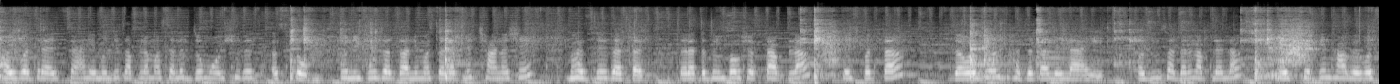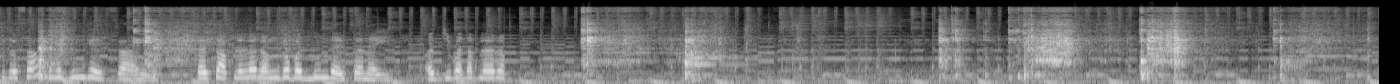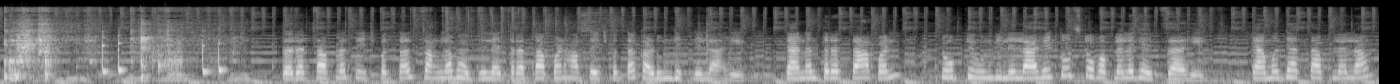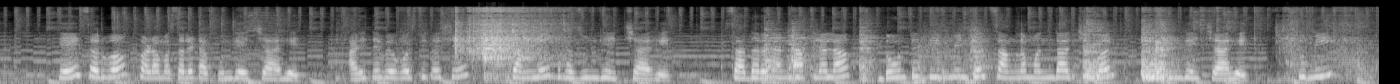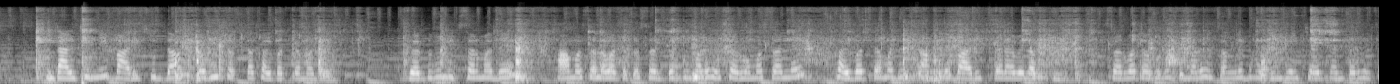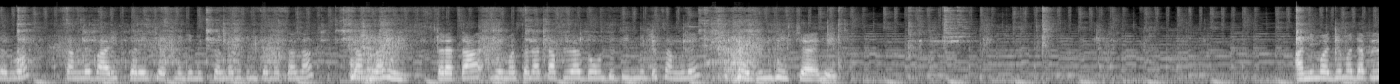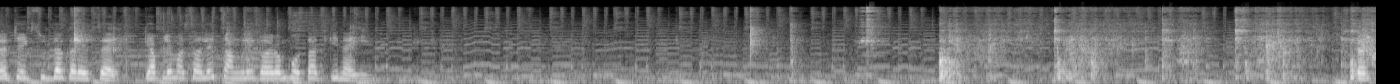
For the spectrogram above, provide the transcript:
हलवत राहायचं आहे. म्हणजेच आपला मसाला जो मॉइश्चराईज असतो तो निघून जातो आणि मसाले आपले छान असे भाजले जातात. तर आता तुम्ही पाहू शकता आपला तेजपत्ता जवळजवळ भाजत आलेला आहे. अजून साधारण आपल्याला एक सेकंड हा व्यवस्थित असा भाजून घ्यायचा आहे. त्याचा आपल्याला रंग बदलून द्यायचा नाही. अजिबात आपल्याला रंग तर आता आपला तेजपत्ता चांगला भाजलेला आहे. तर आता आपण हा तेजपत्ता काढून घेतलेला आहे. त्यानंतर आता आपण टोप ठेवून दिलेला आहे तोच टोप आपल्याला घ्यायचा आहे. त्यामध्ये आता आपल्याला हे सर्व खडा मसाले टाकून घ्यायचे आहेत. आणि ते व्यवस्थित असे चांगले भाजून घ्यायचे आहेत. साधारण यांना आपल्याला दोन ते तीन मिनटं चांगलं मंद आचेवर भाजून घ्यायचे आहेत. तुम्ही दालचिनी बारीकसुद्धा करू शकता खलबत्त्यामध्ये. जर तुम्ही मिक्सरमध्ये हा मसाला वाटत असेल तर तुम्हाला हे सर्व मसाले खलबत्त्यामध्ये चांगले बारीक करावे लागतील. सर्वात अगोदर तुम्हाला हे चांगले भाजून घ्यायचे आहेत. नंतर हे सर्व चांगले बारीक करायचे आहेत. म्हणजे मिक्सरमध्ये तुमचा मसाला चांगला होईल. तर आता हे मसाला आता आपल्याला दोन ते तीन मिनटं चांगले भाजून घ्यायचे आहेत. आणि मध्ये मध्ये आपल्याला चेकसुद्धा करायचं आहे की आपले मसाले चांगले गरम होतात की नाही.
